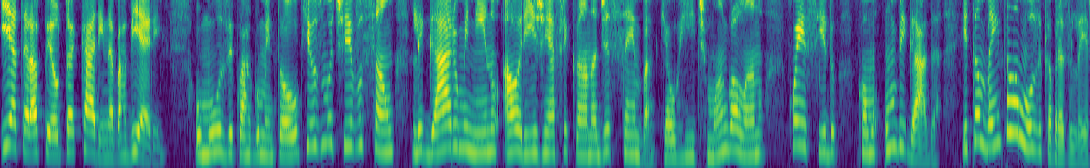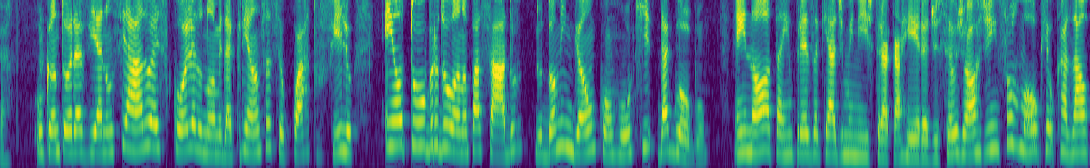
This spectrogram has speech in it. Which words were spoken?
e a terapeuta Karina Barbieri. O músico argumentou que os motivos são ligar o menino à origem africana de semba, que é o ritmo angolano conhecido como umbigada, e também pela música brasileira. O cantor havia anunciado a escolha do nome da criança, seu quarto filho, em outubro do ano passado, no Domingão com Hulk da Globo. Em nota, a empresa que administra a carreira de seu Jorge informou que o casal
